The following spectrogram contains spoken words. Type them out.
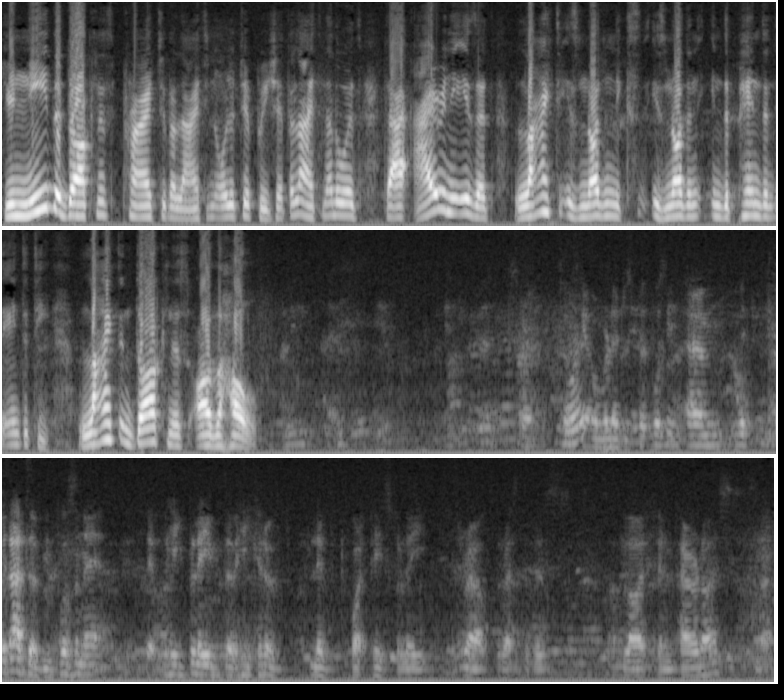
You need the darkness prior to the light in order to appreciate the light. In other words, the irony is that light is not an ex- is not an independent entity. Light and darkness are the whole. Sorry, don't get all religious, but wasn't um, with, with Adam, wasn't it that he believed that he could have lived quite peacefully throughout the rest of his life in paradise? Isn't that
